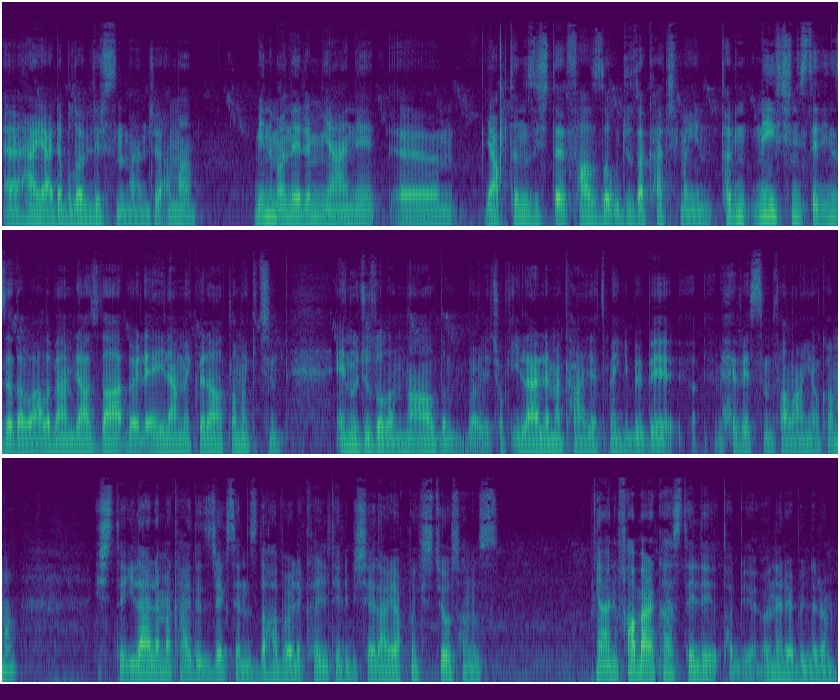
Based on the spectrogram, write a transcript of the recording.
e, her yerde bulabilirsin bence. Ama benim önerim yani e, yaptığınız işte fazla ucuza kaçmayın. Tabii ne için istediğinize de bağlı. Ben biraz daha böyle eğlenmek ve rahatlamak için en ucuz olanını aldım. Böyle çok ilerleme kaydetme gibi bir hevesim falan yok ama işte ilerleme kaydedecekseniz daha böyle kaliteli bir şeyler yapmak istiyorsanız yani Faber-Castell'i tabii önerebilirim.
